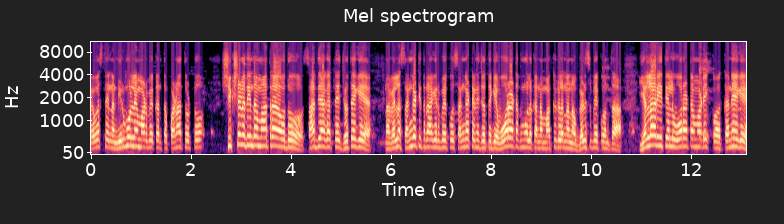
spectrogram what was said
ವ್ಯವಸ್ಥೆಯನ್ನು ನಿರ್ಮೂಲನೆ ಮಾಡ್ಬೇಕಂತ ಪಣ ತೊಟ್ಟು ಶಿಕ್ಷಣದಿಂದ ಮಾತ್ರ ಅದು ಸಾಧ್ಯ ಆಗತ್ತೆ. ಜೊತೆಗೆ ನಾವೆಲ್ಲ ಸಂಘಟಿತರಾಗಿರ್ಬೇಕು, ಸಂಘಟನೆ ಜೊತೆಗೆ ಹೋರಾಟದ ಮೂಲಕ ನಮ್ಮ ಮಕ್ಕಳನ್ನು ನಾವು ಗಳಿಸಬೇಕು ಅಂತ ಎಲ್ಲ ರೀತಿಯಲ್ಲೂ ಹೋರಾಟ ಮಾಡಿ ಕೊನೆಗೆ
